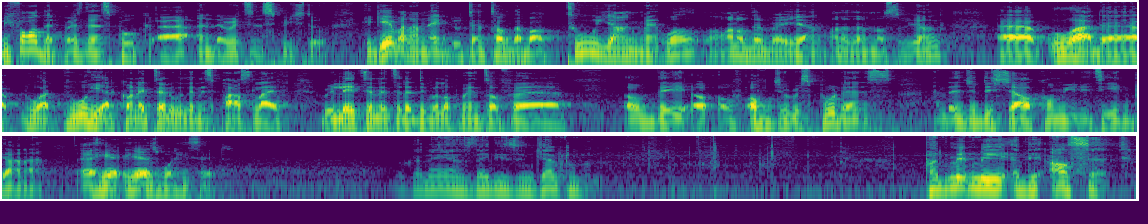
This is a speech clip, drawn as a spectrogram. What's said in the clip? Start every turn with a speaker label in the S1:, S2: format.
S1: Before the president spoke uh, in the written speech, though, he gave an anecdote and talked about two young men. Well, one of them very young, one of them not so young, uh, who had uh, who had who he had connected with in his past life, relating it to the development of uh, of the of, of jurisprudence and the judicial community in Ghana. Uh, here, here's what he said.
S2: Ghanaians, ladies and gentlemen, permit me at the outset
